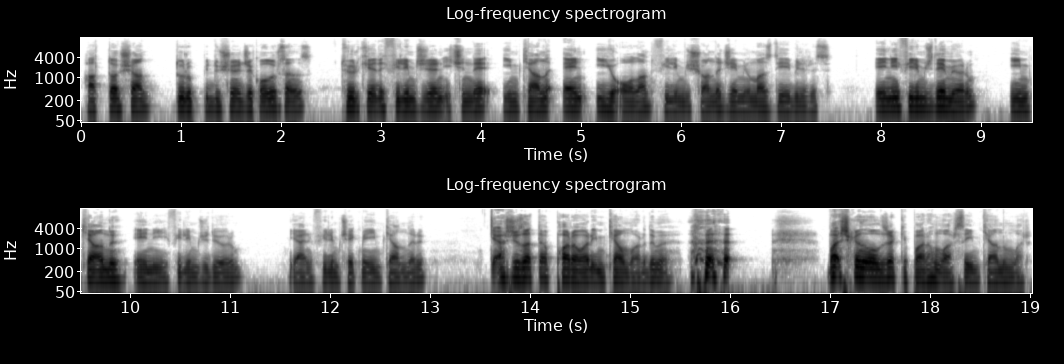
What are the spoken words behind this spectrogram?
Hatta şu an durup bir düşünecek olursanız Türkiye'de filmcilerin içinde imkanı en iyi olan filmci şu anda Cem Yılmaz diyebiliriz. En iyi filmci demiyorum. İmkanı en iyi filmci diyorum. Yani film çekme imkanları. Gerçi zaten para var, imkan var değil mi? Başka ne olacak ki param varsa imkanım var.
